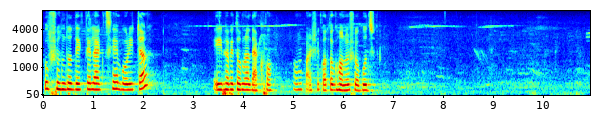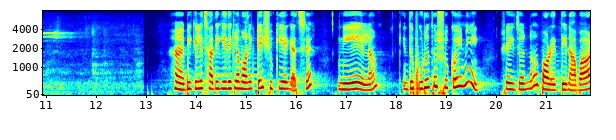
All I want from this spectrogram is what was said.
খুব সুন্দর দেখতে লাগছে বড়িটা। এইভাবে তোমরা দেখো, আমার পাশে কত ঘন সবুজ। হ্যাঁ বিকেলে ছাদে গিয়ে দেখলাম অনেকটাই শুকিয়ে গেছে, নিয়ে এলাম, কিন্তু পুরো তো শুকোয়নি সেই জন্য পরের দিন আবার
